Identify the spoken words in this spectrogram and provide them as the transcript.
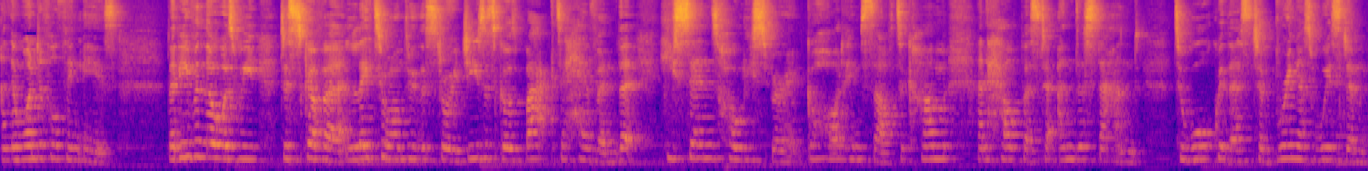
And the wonderful thing is, that even though, as we discover later on through the story, Jesus goes back to heaven, that he sends Holy Spirit, God Himself, to come and help us to understand, to walk with us, to bring us wisdom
